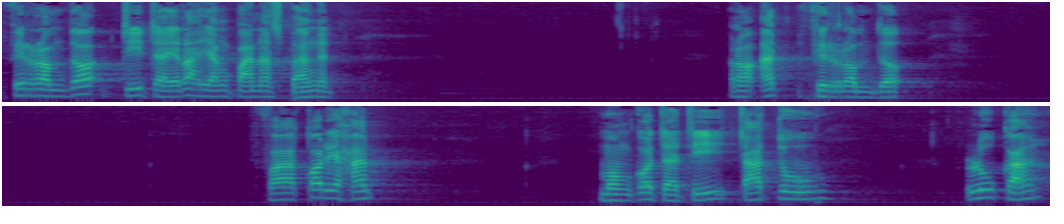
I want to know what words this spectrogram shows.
Fir romdo di daerah yang panas banget. Ro'at fir romdo. Faqorihat mongko jadi catu luka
